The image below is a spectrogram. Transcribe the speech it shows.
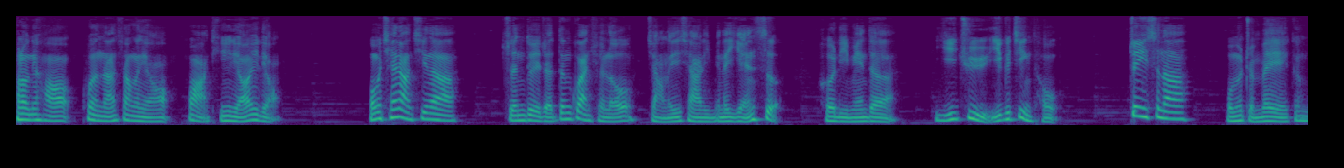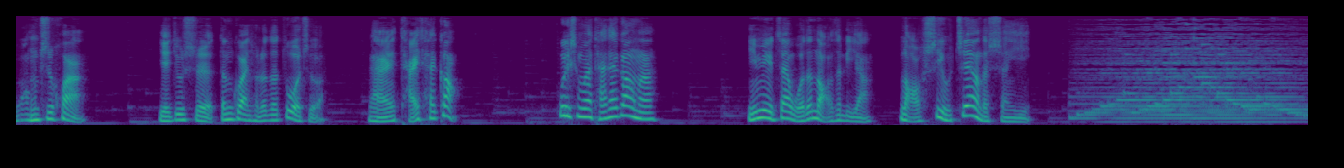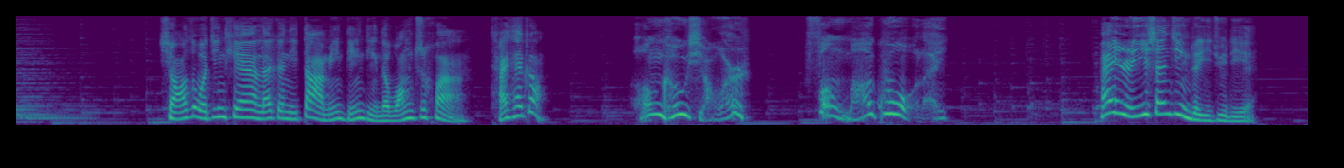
Hello，你好，困难算个鸟，话题聊一聊。我们前两期呢，针对着登鹳雀楼讲了一下里面的颜色和里面的一句一个镜头。这一次呢，我们准备跟王之涣，也就是登鹳雀楼的作者来抬抬杠。为什么要抬抬杠呢？因为在我的脑子里啊，老是有这样的声音。小子，我今天来跟你大名鼎鼎的王之涣抬抬杠。黄口小儿，放马过来！白日依山尽这一句里，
